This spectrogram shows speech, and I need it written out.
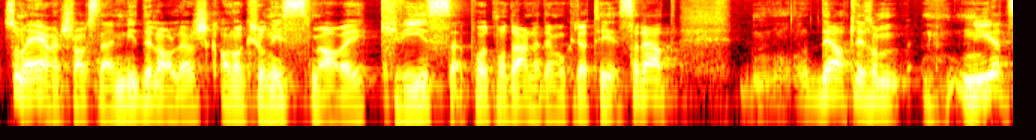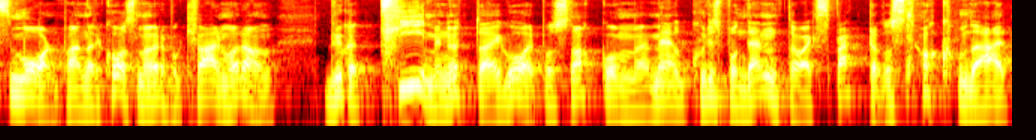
som er jo en slags sånn middelaldersk anakronisme av ei kvise på et moderne demokrati. Så det at, det at liksom Nyhetsmorgen på NRK, som jeg hører på hver morgen, bruka ti minutter i går på å snakke om, med korrespondenter og eksperter å snakke om det her,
